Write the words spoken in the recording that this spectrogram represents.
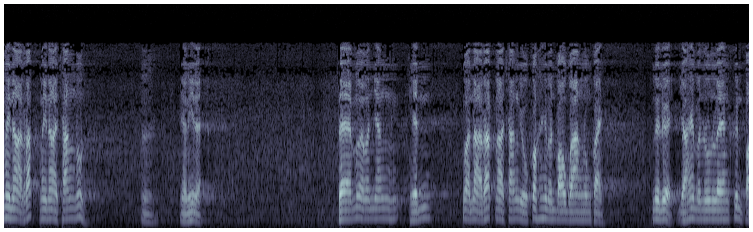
ไม่น่ารักไม่น่าชังนู่นอย่างนี้แหละ แต่เมื่อมันยังเห็นว่าน่ารักน่าชังอยู่ก็ให้มันเบาบางลงไป เรื่อยๆ อย่าให้มันรุนแรงขึ้นไป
